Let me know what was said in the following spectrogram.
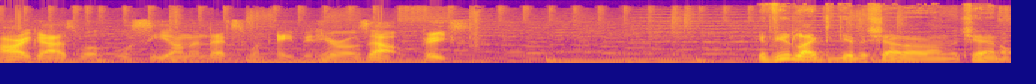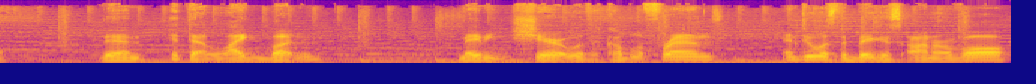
All right, guys. Well, we'll see you on the next one. 8-Bit Heroes out. Peace. If you'd like to give a shout out on the channel, then hit that like button. Maybe share it with a couple of friends, and do us the biggest honor of all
